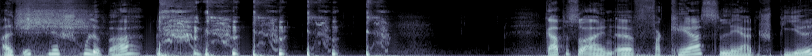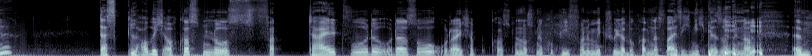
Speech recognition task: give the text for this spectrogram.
als ich in der Schule war, gab es so ein äh, Verkehrslernspiel, das glaube ich auch kostenlos verteilt wurde oder so. Oder ich habe kostenlos eine Kopie von einem Mitschüler bekommen, das weiß ich nicht mehr so genau. ähm,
